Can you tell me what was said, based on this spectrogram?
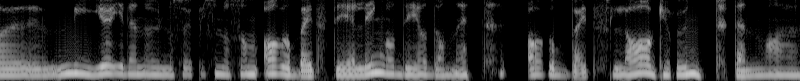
eh, mye i denne undersøkelsen også om arbeidsdeling og det å danne et arbeidslag rundt den man,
